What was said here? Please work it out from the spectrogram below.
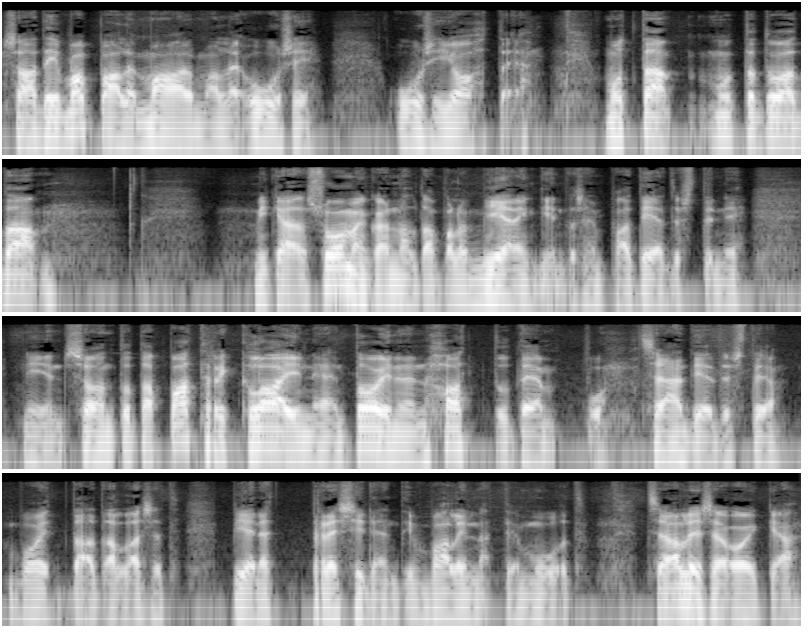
Saatiin vapaalle maailmalle uusi, uusi johtaja. Mutta, mutta tuota, mikä Suomen kannalta on paljon mielenkiintoisempaa tietysti, niin, niin se on tota Patrick Laineen toinen hattutemppu. Sehän tietysti voittaa tällaiset pienet presidentin valinnat ja muut. Se oli se oikea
